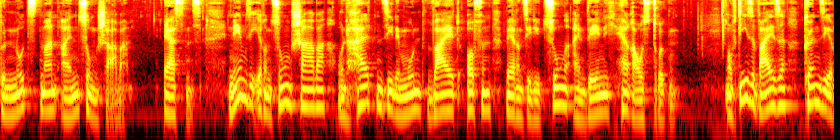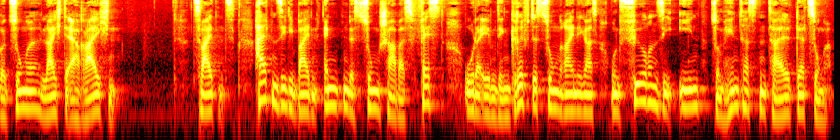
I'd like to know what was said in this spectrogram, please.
benutzt man einen Zungenschaber? Erstens, nehmen Sie Ihren Zungenschaber und halten Sie den Mund weit offen, während Sie die Zunge ein wenig herausdrücken. Auf diese Weise können Sie Ihre Zunge leichter erreichen. Zweitens, halten Sie die beiden Enden des Zungenschabers fest oder eben den Griff des Zungenreinigers und führen Sie ihn zum hintersten Teil der Zunge.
